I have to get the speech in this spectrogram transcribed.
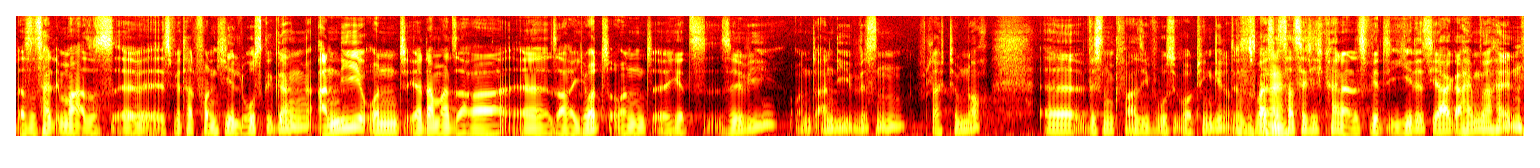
Das ist halt immer, also es, äh, es, wird halt von hier losgegangen. Andi und ja damals Sarah, äh, Sarah J. und äh, jetzt Silvi und Andi wissen, vielleicht Tim noch, äh, wissen quasi, wo es überhaupt hingeht. Und das, das weiß jetzt tatsächlich keiner. Das wird jedes Jahr geheim gehalten.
